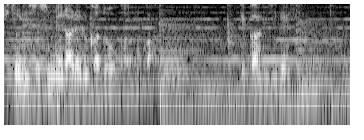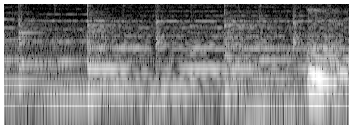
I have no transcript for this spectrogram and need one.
人に勧められるかどうかとかって感じです。うん。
